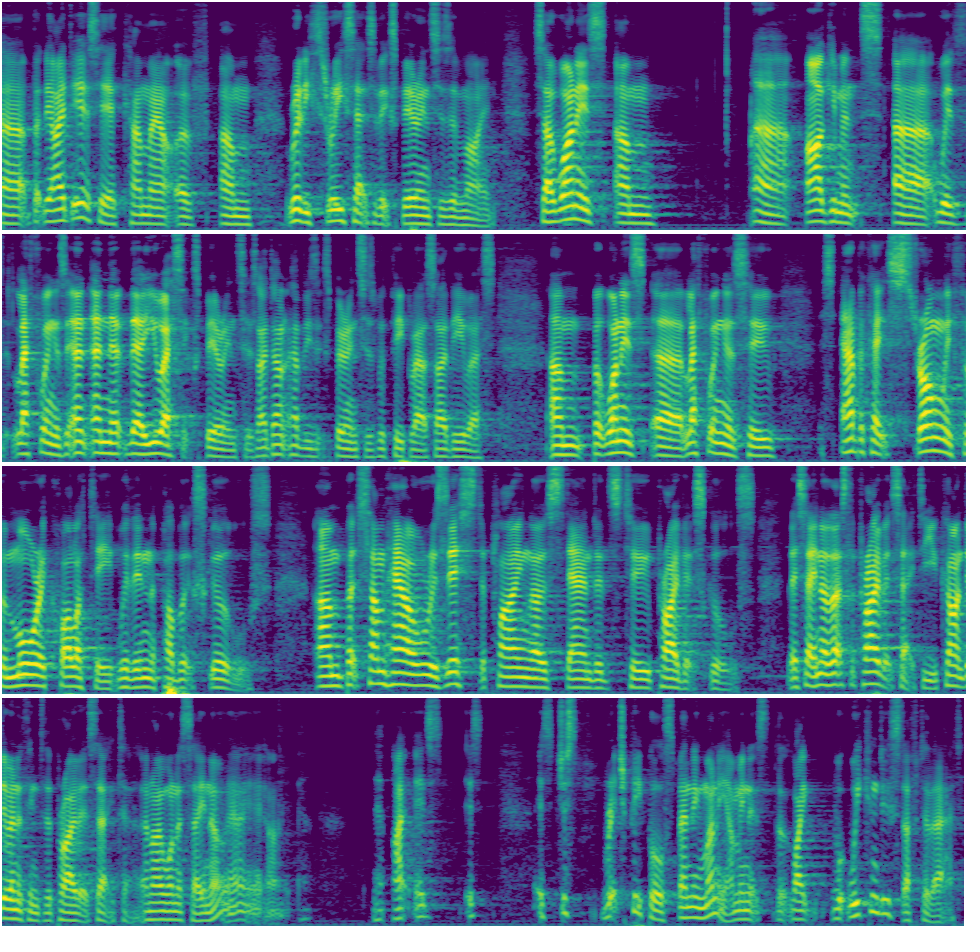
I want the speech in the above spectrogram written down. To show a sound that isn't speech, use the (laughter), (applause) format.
uh, but the ideas here come out of um, really three sets of experiences of mine. So one is um, uh, arguments uh, with left-wingers and, and their, US experiences. I don't have these experiences with people outside the US. Um, but one is uh, left-wingers who advocate strongly for more equality within the public schools, um, but somehow resist applying those standards to private schools. They say, no, that's the private sector. You can't do anything to the private sector. And I want to say, no, I, I, I, it's, it's, it's just rich people spending money. I mean, it's like, we can do stuff to that.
